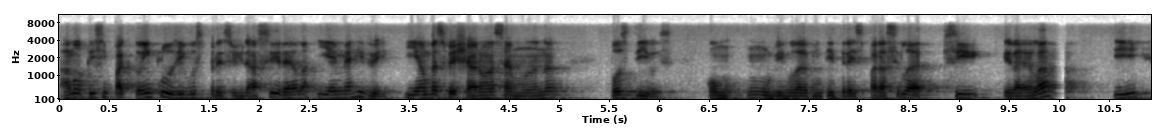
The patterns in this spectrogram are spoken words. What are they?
A notícia impactou inclusive os preços da Cirela e MRV, e ambas fecharam a semana positivas, com 1,23 para a Cirela e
